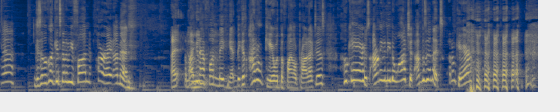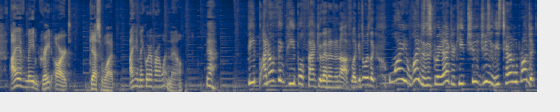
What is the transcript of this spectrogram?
Yeah. Does it look like it's gonna be fun? All right, I'm in. I, Am I I, mean, gonna have fun making it? Because I don't care what the final product is. Who cares? I don't even need to watch it. I'm just in it. I don't care. I have made great art. Guess what? I can make whatever I want now. Yeah. People, I don't think people factor that in enough. Like, it's always like, why, why does this great actor keep choo- choosing these terrible projects?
